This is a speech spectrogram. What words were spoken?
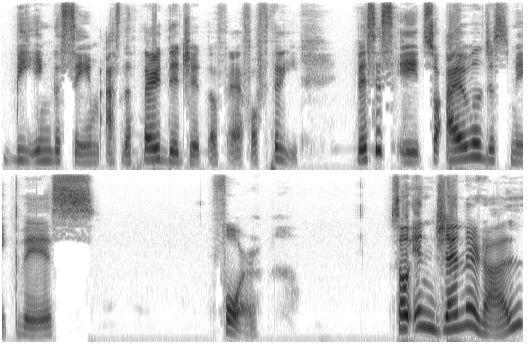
being the same as the third digit of f of 3. This is 8, so I will just make this 4. So in general,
